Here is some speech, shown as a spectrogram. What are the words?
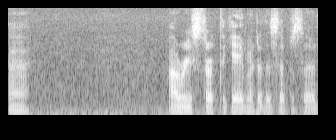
Uh. I'll restart the game after this episode.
